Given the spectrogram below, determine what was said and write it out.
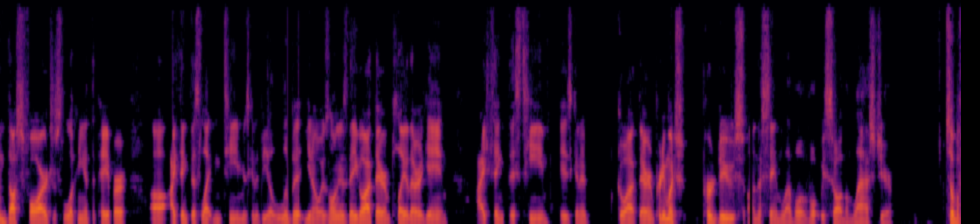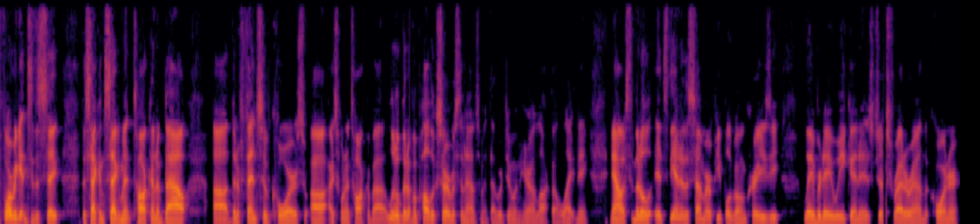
thus far, just looking at the paper, uh, I think this Lightning team is going to be a little bit, you know, as long as they go out there and play their game, I think this team is going to go out there and pretty much produce on the same level of what we saw them last year. So before we get into the se- the second segment, talking about uh, the defensive course. Uh, I just want to talk about a little bit of a public service announcement that we're doing here on Locked On Lightning. Now it's the middle, it's the end of the summer. People are going crazy. Labor Day weekend is just right around the corner.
